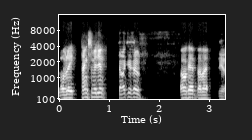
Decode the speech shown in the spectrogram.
Lovely. Thanks a million. Talk to you soon. Okay, bye bye. Yeah.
